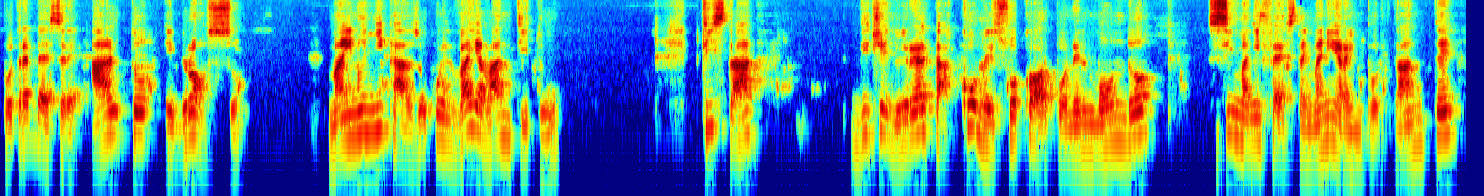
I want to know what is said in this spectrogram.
potrebbe essere alto e grosso, ma in ogni caso quel vai avanti tu ti sta dicendo in realtà come il suo corpo nel mondo si manifesta in maniera importante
